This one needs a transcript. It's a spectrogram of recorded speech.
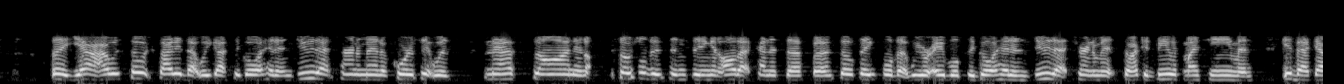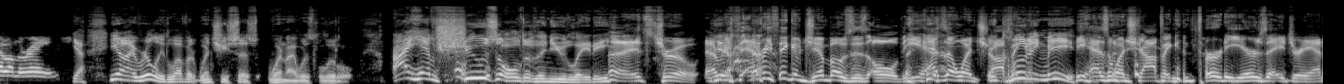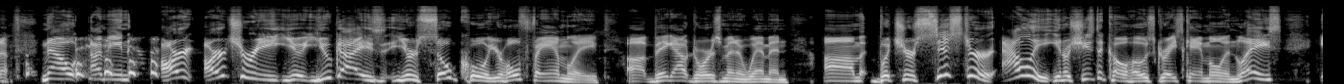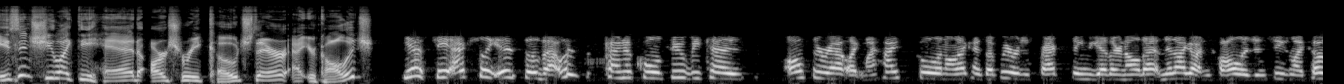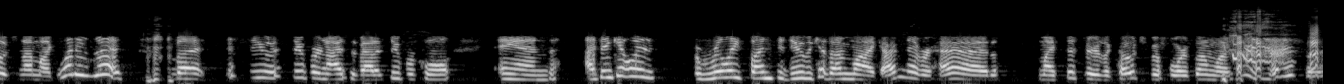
But yeah, I was so excited that we got to go ahead and do that tournament. Of course, it was masks on and social distancing and all that kind of stuff. But I'm so thankful that we were able to go ahead and do that tournament so I could be with my team and get back out on the range. Yeah. You know, I really love it when she says, when I was little. I have shoes older than you, lady. it's true. Everything, yeah. everything of Jimbo's is old. He hasn't went shopping. Including in, me. He hasn't went shopping in 30 years, Adriana. Now, I mean, art, archery, you, you guys, you're so cool. Your whole family, uh, big outdoorsmen and women. Um, but your sister, Allie, you know, she's the co-host, Grace Camo and Lace. Isn't she like the head archery coach there at your college? Yes, she actually is. So that was kind of cool too because all throughout like my high school and all that kind of stuff, we were just practicing together and all that. And then I got in college and she's my coach and I'm like, what is this? but she was super nice about it, super cool. And I think it was really fun to do because I'm like, I've never had my sister is a coach before, so I'm like, hmm, is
